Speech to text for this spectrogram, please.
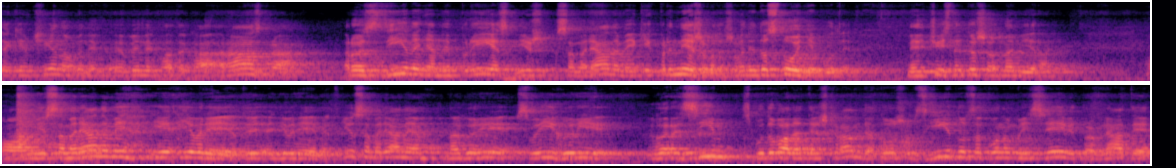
таким чином виникла така разбра, розділення, неприязнь між самарянами, яких принижували, що вони достойні бути, не вчись не те, що одна віра. Між самарянами і євреями. Тоді самаряни на горі, в своїй горі Горазім збудували теж храм для того, щоб згідно з законом Моїсея відправляти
